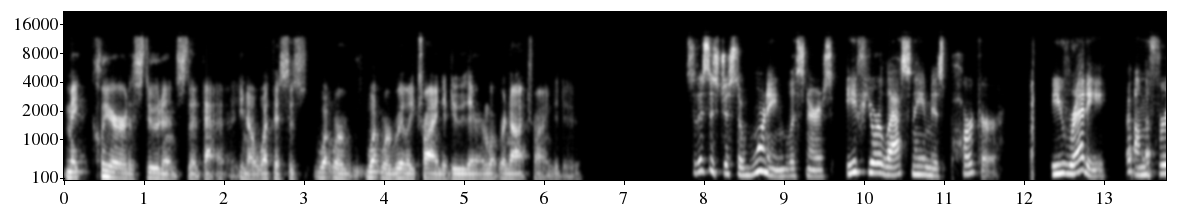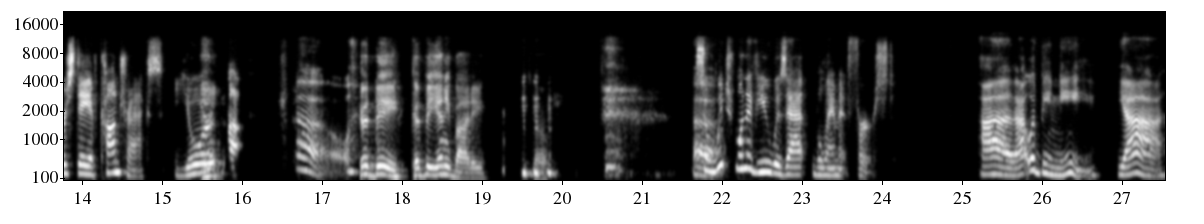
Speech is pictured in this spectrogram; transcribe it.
make clear to students that that you know what this is what we're what we're really trying to do there and what we're not trying to do. So this is just a warning listeners. If your last name is parker be ready on the first day of contracts. You're up Oh. Could be. Could be anybody. So. uh, so which one of you was at Willamette first? Ah, uh, that would be me. Yeah.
